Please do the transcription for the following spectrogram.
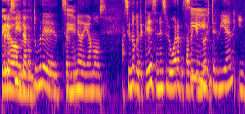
Pero, sí, la mm, costumbre sí. termina, digamos, haciendo que te quedes en ese lugar a pesar de que no estés bien y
